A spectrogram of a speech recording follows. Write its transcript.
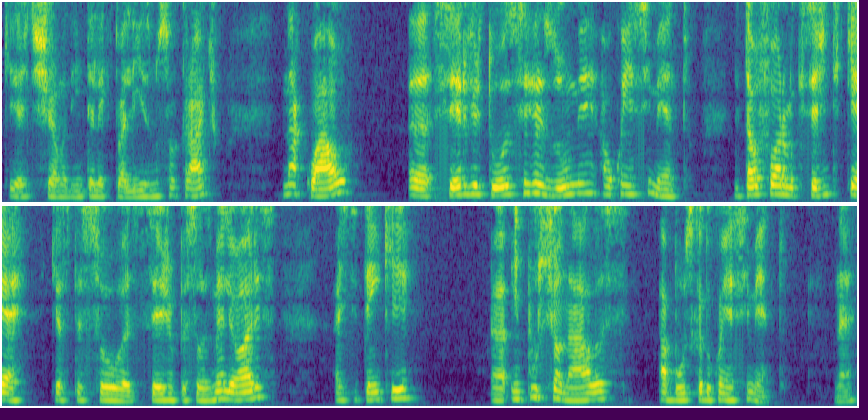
que a gente chama de intelectualismo socrático, na qual uh, ser virtuoso se resume ao conhecimento. De tal forma que se a gente quer que as pessoas sejam pessoas melhores, a gente tem que uh, impulsioná-las à busca do conhecimento. Né?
